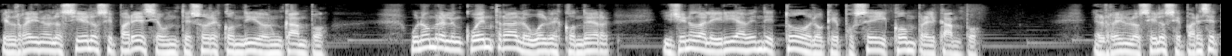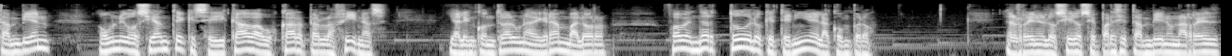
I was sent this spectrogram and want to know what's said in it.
El reino de los cielos se parece a un tesoro escondido en un campo. Un hombre lo encuentra, lo vuelve a esconder y lleno de alegría vende todo lo que posee y compra el campo. El reino de los cielos se parece también a un negociante que se dedicaba a buscar perlas finas y al encontrar una de gran valor, fue a vender todo lo que tenía y la compró. El reino de los cielos se parece también a una red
